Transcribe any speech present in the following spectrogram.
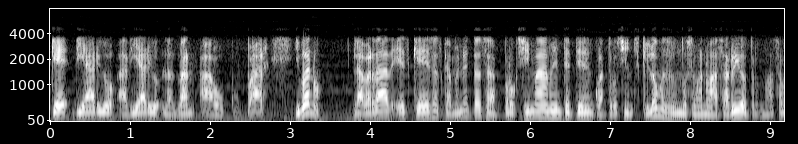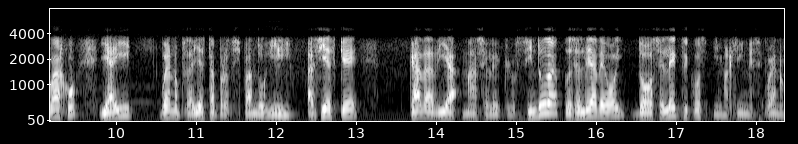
que diario a diario las van a ocupar. Y bueno la verdad es que esas camionetas aproximadamente tienen 400 kilómetros, unos se van más arriba, otros más abajo, y ahí, bueno, pues ahí está participando Gili. Así es que cada día más eléctricos. Sin duda, pues el día de hoy, dos eléctricos, imagínese. Bueno,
